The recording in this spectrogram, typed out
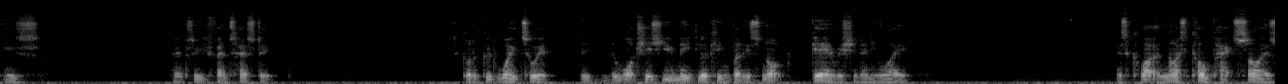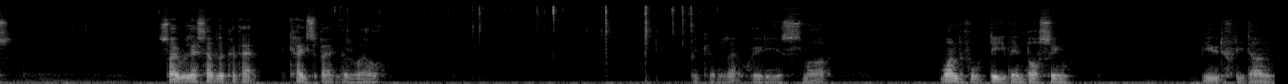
is absolutely fantastic. It's got a good weight to it. The, the watch is unique looking, but it's not garish in any way. It's quite a nice compact size. So let's have a look at that case back as well. Because that really is smart. Wonderful deep embossing. Beautifully done.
